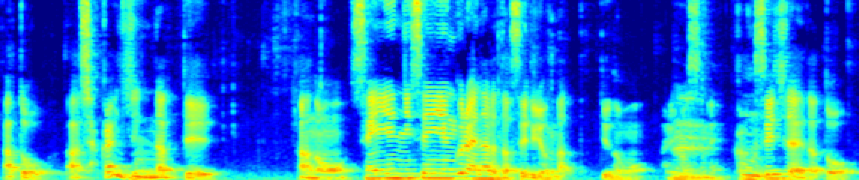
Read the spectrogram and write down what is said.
あと、あ、社会人になって、あの、1000円、2000円ぐらいなら出せるようになったっていうのもありますね。うん学生時代だと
